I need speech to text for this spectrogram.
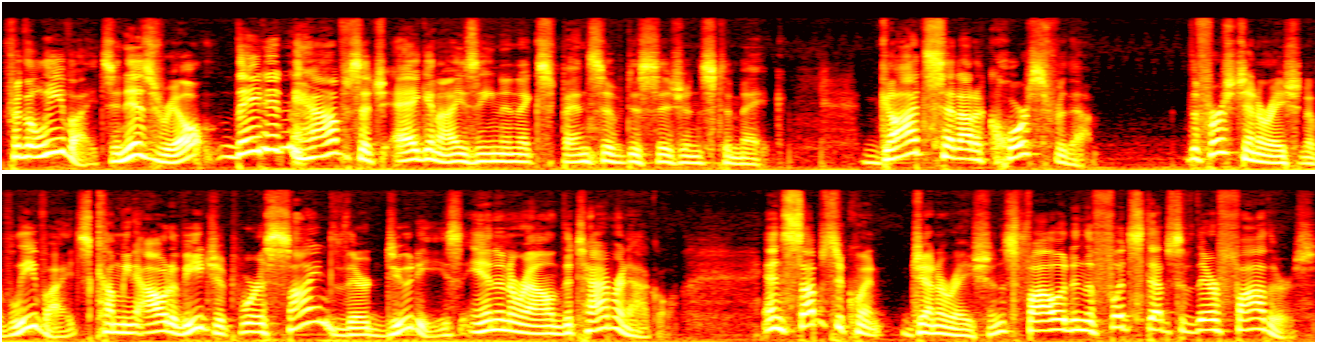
For the Levites in Israel, they didn't have such agonizing and expensive decisions to make. God set out a course for them the first generation of Levites coming out of Egypt were assigned their duties in and around the tabernacle, and subsequent generations followed in the footsteps of their fathers.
